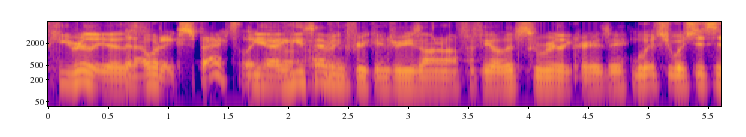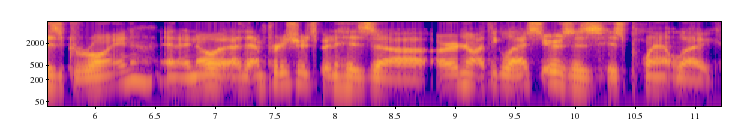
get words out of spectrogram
he really is. than I would expect. Like, yeah, he's having mean, freak injuries on and off the field. It's really crazy. which which is his groin, and I know I'm pretty sure it's been his uh or no, I think last year was his his plant leg,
